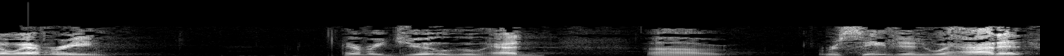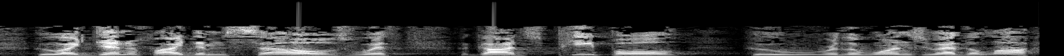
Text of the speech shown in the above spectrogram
So every, every Jew who had uh, received it, who had it, who identified themselves with God's people, who were the ones who had the law,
